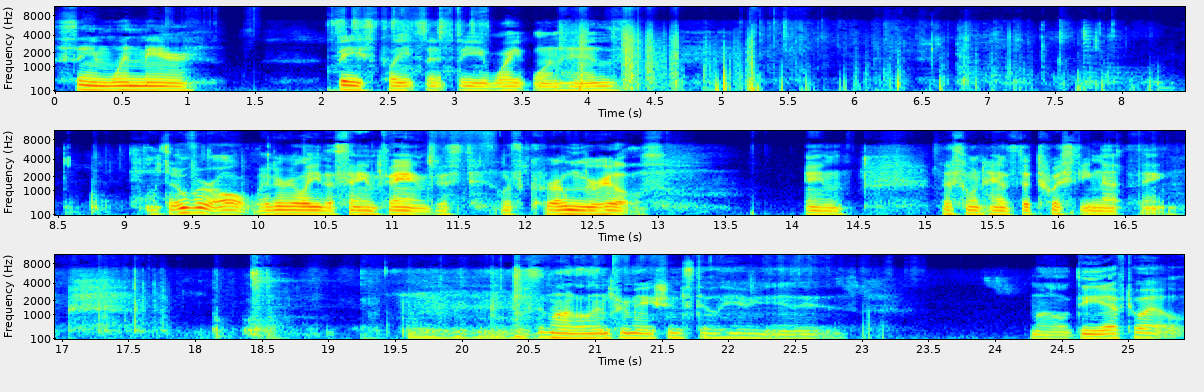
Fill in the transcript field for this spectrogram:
same Windmere base plate that the white one has. It's overall literally the same fan, just with chrome grills. And this one has the twisty nut thing. The model information still here? Yeah, it is. Model DF12.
